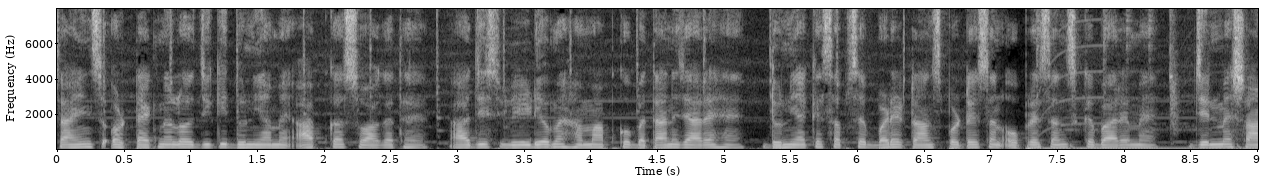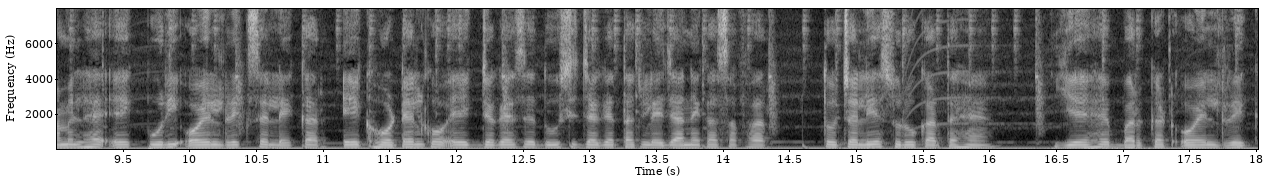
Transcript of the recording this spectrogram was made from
साइंस और टेक्नोलॉजी की दुनिया में आपका स्वागत है। आज इस वीडियो में हम आपको बताने जा रहे हैं दुनिया के सबसे बड़े ट्रांसपोर्टेशन ऑपरेशंस के बारे में, जिनमें शामिल है एक पूरी ऑयल रिग से लेकर एक होटल को एक जगह से दूसरी जगह तक ले जाने का सफ़र। तो चलिए शुरू करते हैं। ये है बरकट ऑयल रिग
